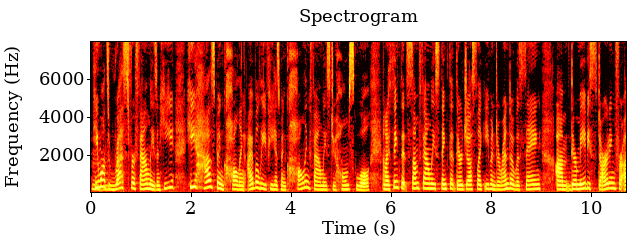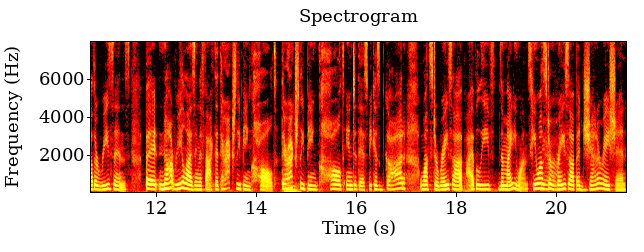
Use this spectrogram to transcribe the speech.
He mm-hmm. wants rest for families, and he he has been calling. I believe he has been calling families to homeschool, and I think that some families think that they're just like even Durenda was saying, um, they're maybe starting for other reasons, but not realizing the fact that they're actually being called. They're mm. actually being called into this because God wants to raise up. I believe the mighty ones. He wants yeah. to raise up a generation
